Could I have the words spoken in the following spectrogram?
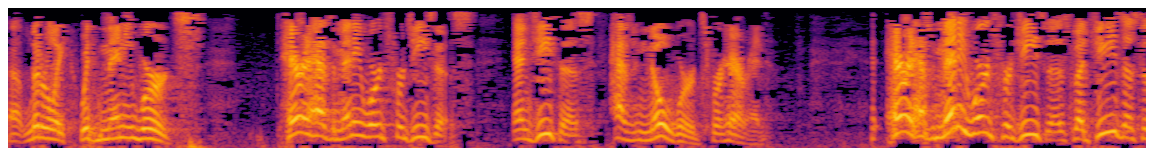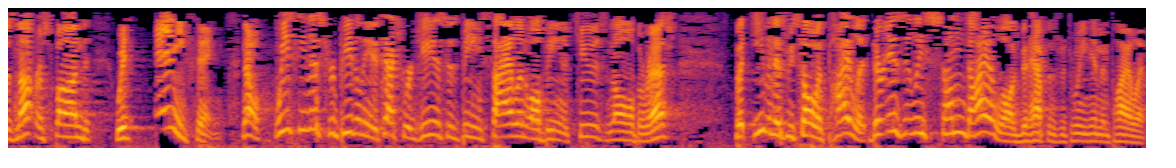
uh, literally with many words. Herod has many words for Jesus, and Jesus has no words for Herod. Herod has many words for Jesus, but Jesus does not respond with anything. Now, we see this repeatedly in the text where Jesus is being silent while being accused and all of the rest. But even as we saw with Pilate, there is at least some dialogue that happens between him and Pilate.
